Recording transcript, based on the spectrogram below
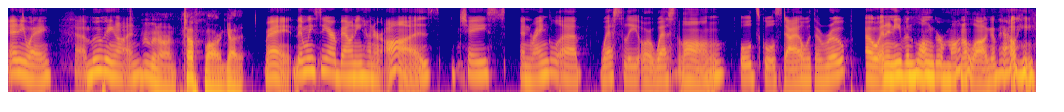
Anyway, uh, moving on. Moving on. Tough bar. Got it. Right. Then we see our bounty hunter Oz chase and wrangle up Wesley or West Long, old school style, with a rope. Oh, and an even longer monologue of how he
